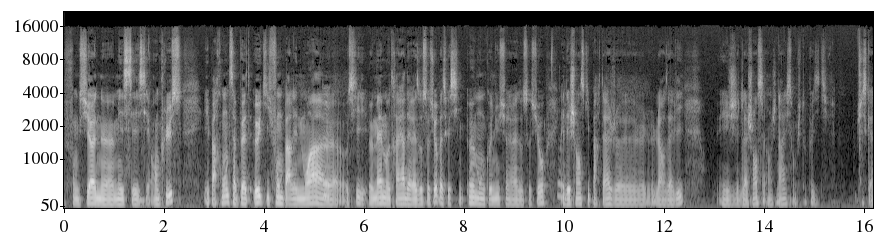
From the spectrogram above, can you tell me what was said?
fonctionne, euh, mais c'est en plus. Et par contre, ça peut être eux qui font parler de moi mm. euh, aussi eux-mêmes au travers des réseaux sociaux, parce que si eux m'ont connu sur les réseaux sociaux, il y a des chances qu'ils partagent euh, leurs avis. Et j'ai de la chance, en général, ils sont plutôt positifs, jusqu'à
